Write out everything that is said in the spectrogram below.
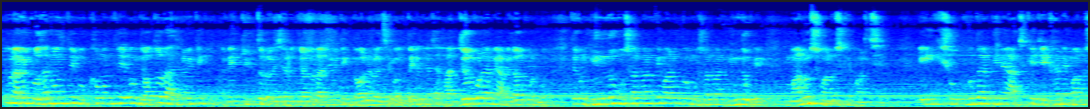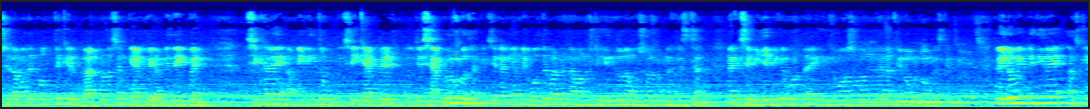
দেখুন, আমি প্রধানমন্ত্রী, মুখ্যমন্ত্রী এবং যত রাজনৈতিক নেতৃত্ব রয়েছে, যত রাজনৈতিক দল রয়েছে, প্রত্যেকের কাছে হাত জোর করে আমি আবেদন করব। দেখুন, হিন্দু মুসলমানকে মারুক বা মুসলমান হিন্দুকে, মানুষ মানুষকে মারছে। এই সভ্যতার দিনে আজকে যেখানে মানুষের আমাদের প্রত্যেকের ব্লাড ডোনেশন ক্যাম্পে আপনি দেখবেন সেখানে আপনি কিন্তু সেই ক্যাম্পের যে স্যাম্পলগুলো থাকে, সেটা নিয়ে আপনি বলতে পারবেন না মানুষটি হিন্দু না মুসলমান না খ্রিস্টান, নাকি সে বিজেপিকে ভোট দেয়, হিন্দু মহাসভাকে দেয়, না তৃণমূল কংগ্রেসকে তো এরকম একটি দিনে আজকে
